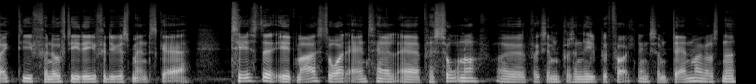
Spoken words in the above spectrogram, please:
rigtig fornuftig idé, fordi hvis man skal teste et meget stort antal af personer, øh, for eksempel på sådan en hel befolkning som Danmark eller sådan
